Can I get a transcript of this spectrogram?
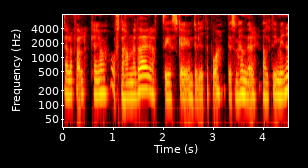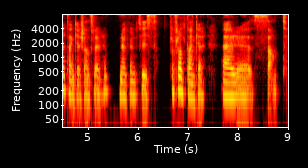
I alla fall kan jag ofta hamna där, att det ska jag ju inte lita på. Det som händer alltid i mina tankar och känslor, nödvändigtvis, framförallt tankar, är eh, sant.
